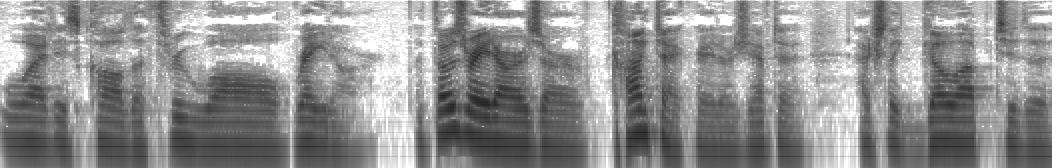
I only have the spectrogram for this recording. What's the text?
what is called a through wall radar. But those radars are contact radars. You have to actually go up to the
